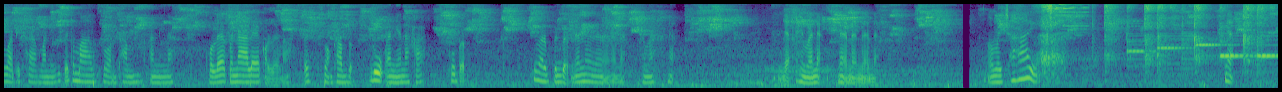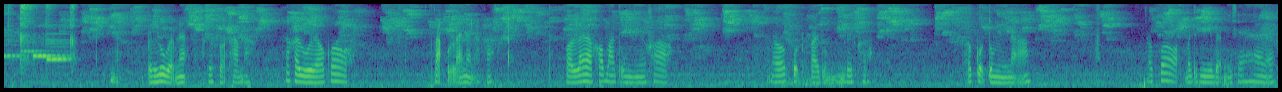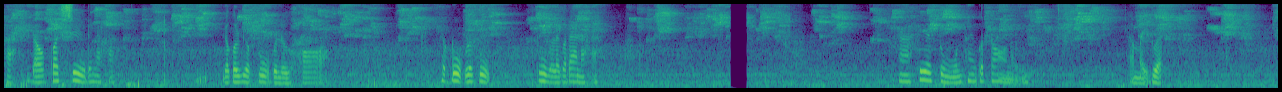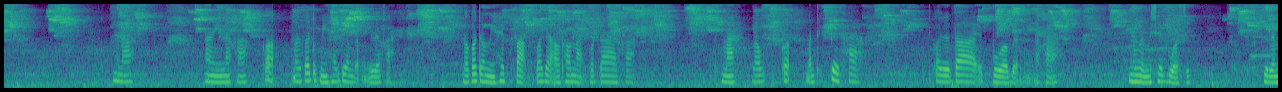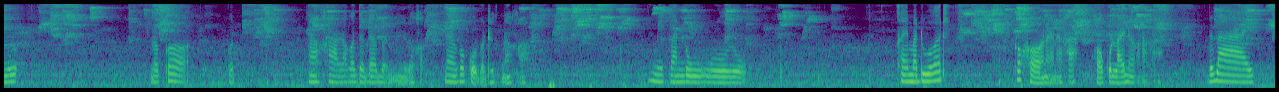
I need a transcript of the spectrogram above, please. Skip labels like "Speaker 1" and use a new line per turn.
สวัสดีค่ะ วันนี้ก็จะมาสอนทำอันนี้นะขอแรกเป็นหน้าแรกก่อนเลยนะเอ้ยสอนทำแบบรูปอันนี้นะคะพวกแบบที่มันเป็นแบบนี้นี่ยเนี่ยเนี่ยเห็นไหมเนี่ยเนี่ยเห็นไหมเนี่ยเนี่ยเนี่ยเนี่ยเนี่ยมันไม่ใช่ เนี่ยเนี่ยเป็นรูปแบบนี้จะสอนทำนะ ถ้าใครรู้แล้วก็ฝากกดไลค์หน่อยนะคะตอนแรกเข้ามาตรงนี้ค่ะ แล้วก็กดไปตรงนี้เลยค่ะ แล้วกดตรงนี้นะ แล้วก็มันจะมีแบบนี้ใช่ไหมคะแล้วก็ชื่อด้วยนะคะ แล้วก็เลือกรูปไปเลยค่ะเลือกรูปเลือกรูปรูปอะไรก็ได้นะคะอะพี่จะสมมุนให้ก็ต้องหนูทำไปด้วยน่ะ นะคะ ก็มันก็จะมีให้เรียงแบบนี้เลยค่ะ แล้วก็จะมีให้ปรับว่าจะเอาเท่าไหร่ก็ได้ค่ะ มาแล้วก็บันทึกเลยค่ะ ก็จะได้บัวแบบนี้นะคะนี่มันไม่ใช่บัวสิคืออะไรไม่รู้แล้วก็กดนะคะแล้วก็จะได้แบบนี้เลยค่ะแล้วก็กดบันทึกนะคะ มีการดู ใครมาดูก็ก็ขอหน่อยนะคะ ขอกดไลค์หน่อยนะคะ บ๊ายบาย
